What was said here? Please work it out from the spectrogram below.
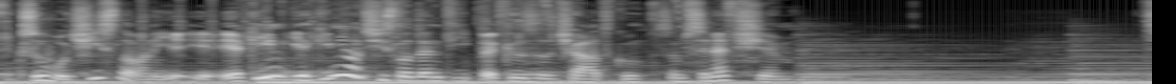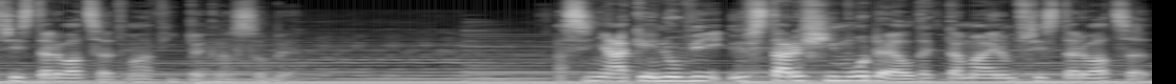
Jak jsou očíslovaný? Jaký, jaký měl číslo ten týpek z začátku? Jsem si nevšiml. 320 má týpek na sobě. Asi nějaký nový, starší model, tak tam má jenom 320.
